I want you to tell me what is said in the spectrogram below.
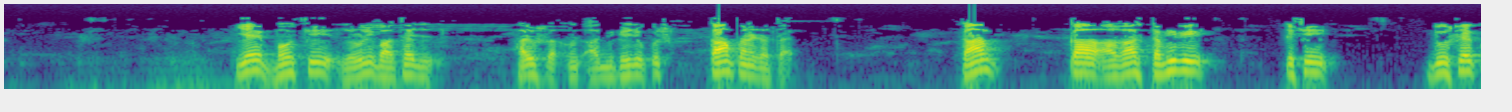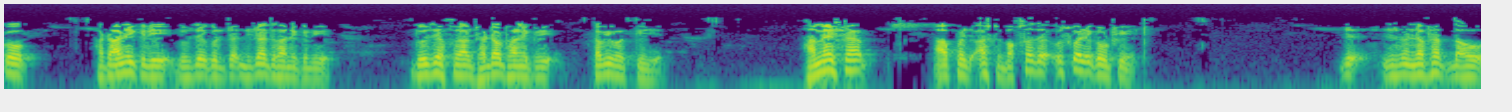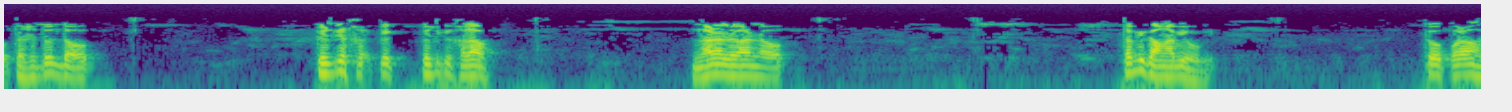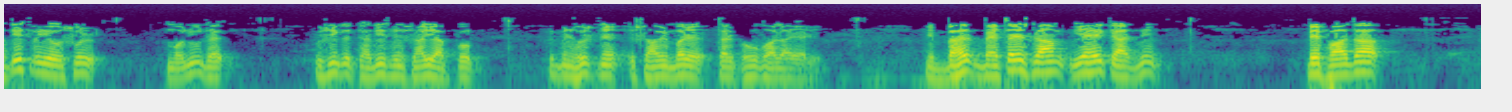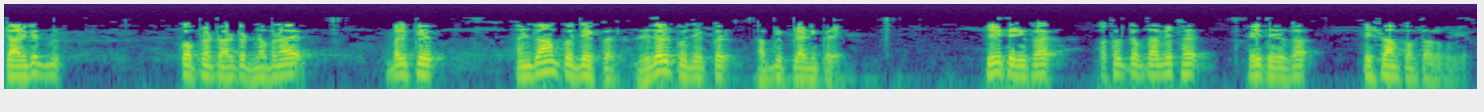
یہ بہت ہی ضروری بات ہے، ہر اس آدمی کے لیے جو کچھ کام کرنا چاہتا ہے۔ کام کا آغاز کبھی بھی کسی دوسرے کو ہٹانے کے لیے، دوسرے کو نیچا دکھانے کے لیے، دوسرے خلاف جھنڈا اٹھانے کے لیے کبھی مت کیجیے۔ ہمیشہ آپ کا جو اصل مقصد ہے اس کو لے کر اٹھیے۔ جی، جس میں نفرت نہ ہو، تشدد نہ ہو، کسی کسی کے خلاف نعرہ لگانا نہ ہو تبھی کامیابی ہوگی۔ تو قرآن حدیث میں یہ اصول موجود ہے۔ اسی کے حدیث میں سنائی آپ کو کہ من حسن اسلامی بڑے ترک ہو بالا یعنی بہتر اسلام یہ ہے کہ آدمی بے فائدہ ٹارگیٹ کو اپنا ٹارگیٹ نہ بنائے، بلکہ انجام کو دیکھ کر ریزلٹ کو دیکھ کر اپنی پلاننگ کرے۔ یہی طریقہ عقل کے مطابق ہے، یہی طریقہ اسلام کا مطابق بھی ہے۔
